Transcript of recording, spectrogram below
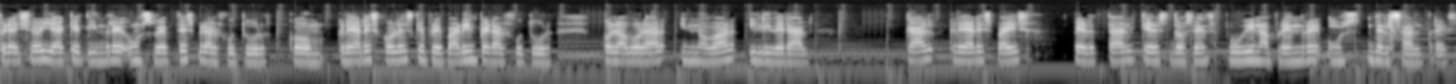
Per això hi ha que tindre uns reptes per al futur, com crear escoles que preparin per al futur, col·laborar, innovar i liderar. Cal crear espais per tal que els docents puguin aprendre uns dels altres.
